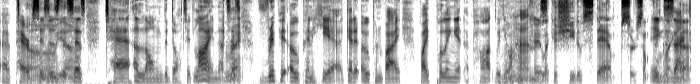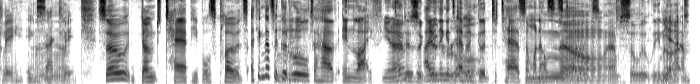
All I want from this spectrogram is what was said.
a pair of Oh, scissors yeah. that says tear along the dotted line. That says Right. rip it open here, get it open by by pulling it apart with your hands. Oh, okay like a sheet of stamps or something Exactly, like that Ah. exactly. So don't tear people's clothes. I think that's a good rule to have in life, you know? That is a I don't think it's ever good to tear someone else's no, clothes. absolutely not. Yeah.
